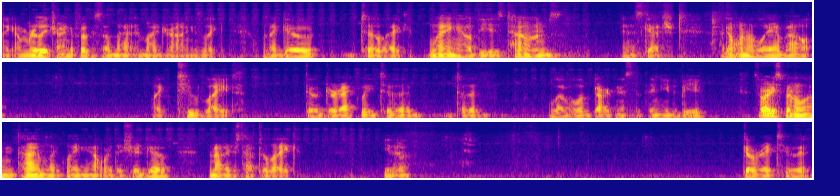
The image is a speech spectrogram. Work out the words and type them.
like I'm really trying to focus on that in my drawing is like when I go to like laying out these tones in a sketch, I don't want to lay them out like too light. Go directly to the to the level of darkness that they need to be. So I've already spent a long time like laying out where they should go. So now I just have to like, you know, go right to it.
